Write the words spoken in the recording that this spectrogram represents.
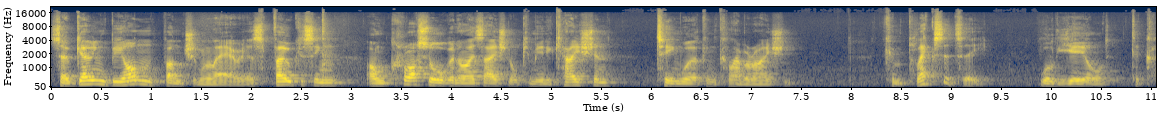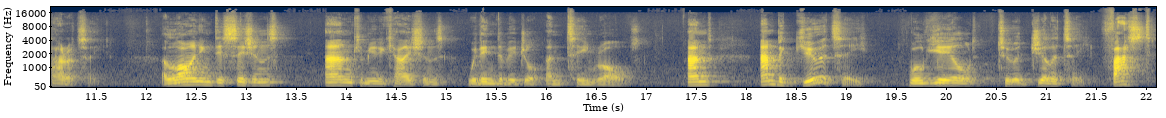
So, going beyond functional areas, focusing on cross organisational communication, teamwork, and collaboration. Complexity will yield to clarity, aligning decisions and communications with individual and team roles. And ambiguity will yield to agility, fast,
